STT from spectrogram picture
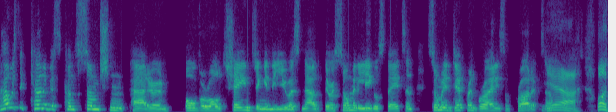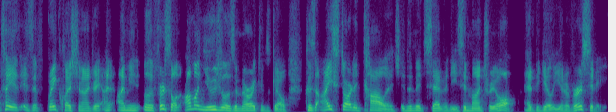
how is the cannabis consumption pattern overall changing in the US now that there are so many legal states and so many different varieties of products? Yeah. Well, I'll tell you, it's a great question, Andre. I, I mean, well, first of all, I'm unusual as Americans go because I started college in the mid 70s in Montreal at McGill University.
